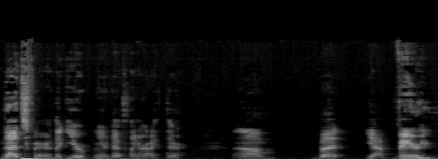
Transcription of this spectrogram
that's fair that you're you're definitely right there um but yeah very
